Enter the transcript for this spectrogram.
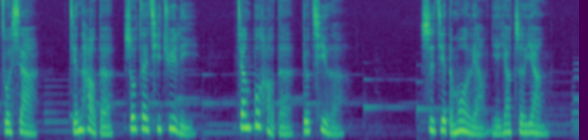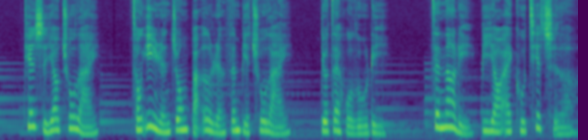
坐下，捡好的收在器具里，将不好的丢弃了。世界的末了也要这样，天使要出来，从一人中把恶人分别出来，丢在火炉里，在那里必要哀哭切齿了。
